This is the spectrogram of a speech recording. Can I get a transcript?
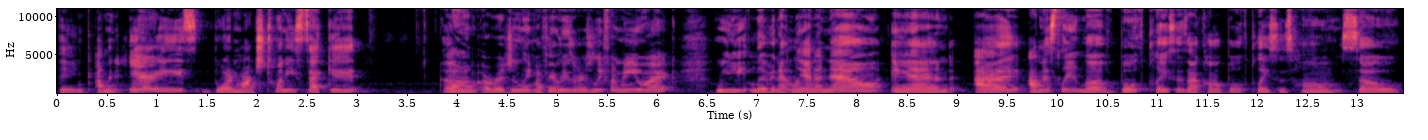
think, I'm an Aries, born March 22nd. Um, originally, my family is originally from New York. We live in Atlanta now, and I honestly love both places. I call both places home. So,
